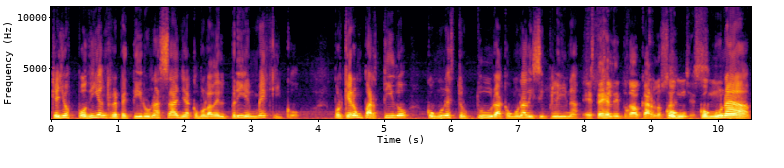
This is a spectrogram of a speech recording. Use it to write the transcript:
que ellos podían repetir una hazaña como la del PRI en México, porque era un partido con una estructura, con una disciplina, Este es el diputado Carlos con, Sánchez. con una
